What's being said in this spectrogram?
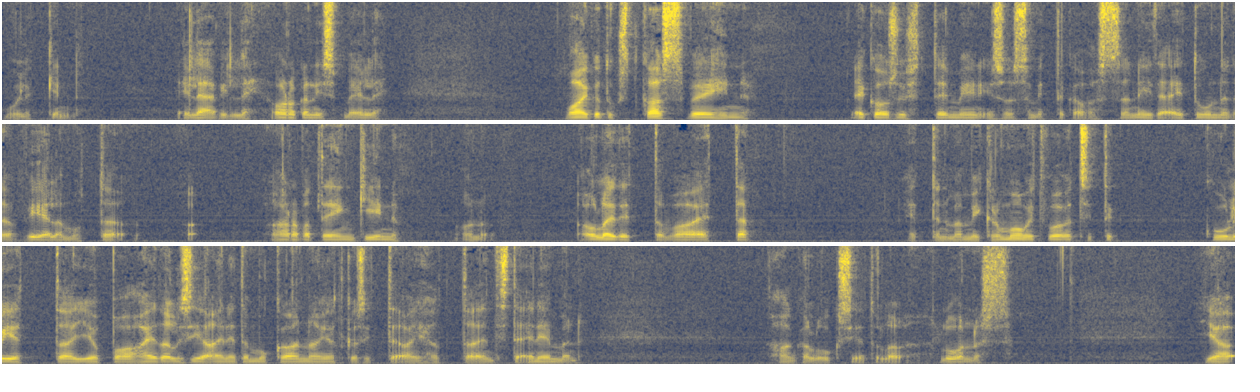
muillekin eläville organismeille. Vaikutukset kasveihin, ekosysteemiin isossa mittakaavassa, niitä ei tunneta vielä, mutta arvatenkin on oletettavaa, että, että nämä mikromuovit voivat sitten kuljettaa jopa haitallisia aineita mukana, jotka sitten aiheuttaa entistä enemmän hankaluuksia tuolla luonnossa. Ja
